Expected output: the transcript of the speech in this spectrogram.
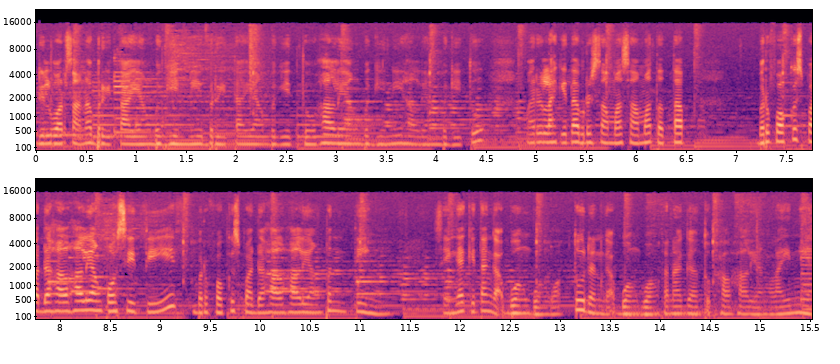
di luar sana berita yang begini, berita yang begitu, hal yang begini, hal yang begitu. Marilah kita bersama-sama tetap berfokus pada hal-hal yang positif, berfokus pada hal-hal yang penting, sehingga kita nggak buang-buang waktu dan nggak buang-buang tenaga untuk hal-hal yang lainnya.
